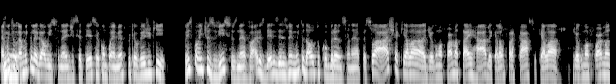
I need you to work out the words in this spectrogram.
É, muito, é muito legal isso, né, de você ter esse acompanhamento, porque eu vejo que, principalmente os vícios, né, vários deles, eles vêm muito da autocobrança, né, a pessoa acha que ela, de alguma forma, tá errada, que ela é um fracasso, que ela, de alguma forma,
